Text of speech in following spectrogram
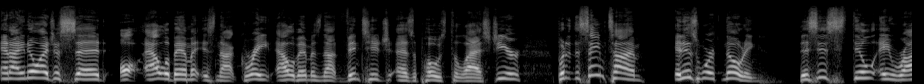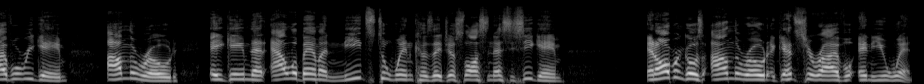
And I know I just said oh, Alabama is not great. Alabama is not vintage as opposed to last year. But at the same time, it is worth noting this is still a rivalry game on the road, a game that Alabama needs to win because they just lost an SEC game. And Auburn goes on the road against your rival and you win.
